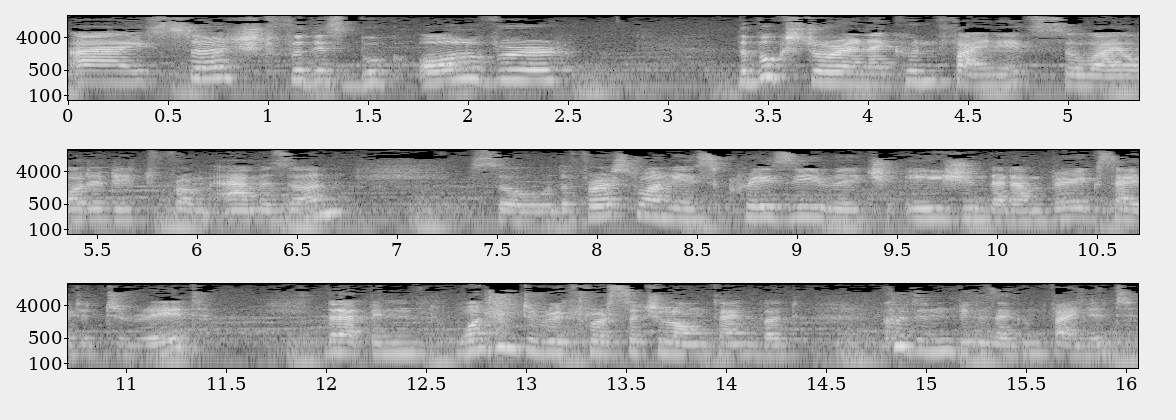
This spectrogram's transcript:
i searched for this book all over the bookstore and i couldn't find it so i ordered it from amazon. So the first one is crazy rich asian that i'm very excited to read that I've been wanting to read for such a long time but couldn't because I couldn't find it.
